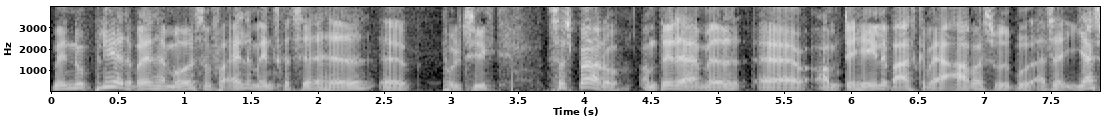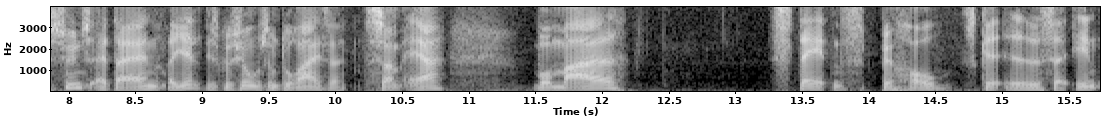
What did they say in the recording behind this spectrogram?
Men nu bliver det på den her måde, som får alle mennesker til at have øh, politik. Så spørger du om det der med, øh, om det hele bare skal være arbejdsudbud. Altså, jeg synes, at der er en reel diskussion, som du rejser, som er, hvor meget statens behov skal æde sig ind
